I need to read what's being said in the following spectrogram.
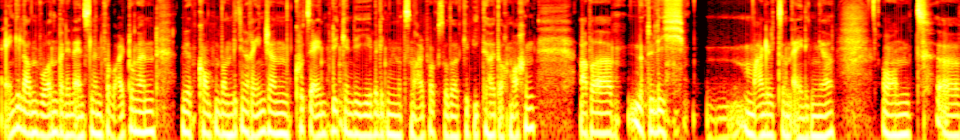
eingeladen worden bei den einzelnen Verwaltungen. Wir konnten dann mit den Rangern kurze Einblicke in die jeweiligen Nationalparks oder Gebiete halt auch machen. Aber natürlich mangelt es an einigen, ja. Und äh,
